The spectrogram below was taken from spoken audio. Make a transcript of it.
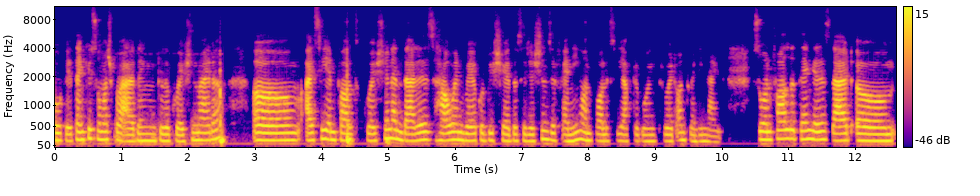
Okay, thank you so much for adding to the question, Myra um, I see Enfal's question, and that is how and where could we share the suggestions, if any, on policy after going through it on 29th. So, Enfal, the thing is that um,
